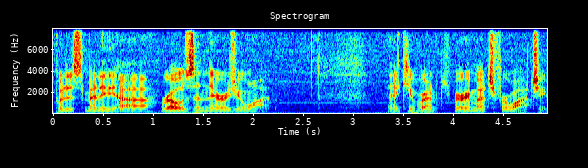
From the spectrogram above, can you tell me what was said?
put as many uh, rows in there as you want. Thank you very much for watching.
